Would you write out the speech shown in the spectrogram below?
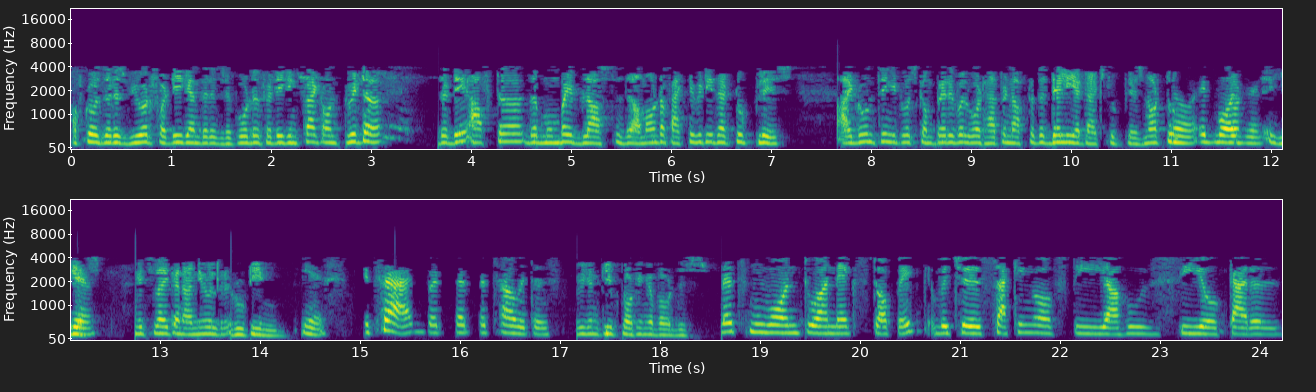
of course there is viewer fatigue and there is reporter fatigue. In fact, on Twitter, the day after the Mumbai blast, the amount of activity that took place, I don't think it was comparable what happened after the Delhi attacks took place. Not to No, it not- wasn't. yes, it's like an annual routine. Yes. It's sad, but that, that's how it is. We can keep talking about this. Let's move on to our next topic, which is sacking of the Yahoo's CEO, Carol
